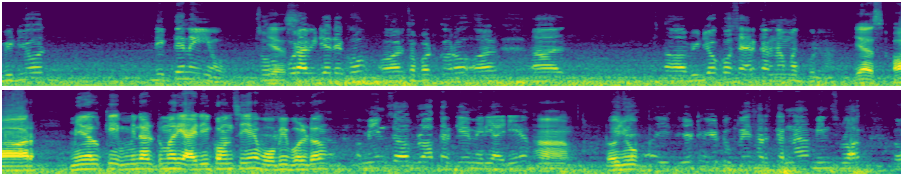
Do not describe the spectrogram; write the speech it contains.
वीडियो देखते नहीं हो। तो Yes. पूरा वीडियो देखो और सपोर्ट करो और आ, आ, वीडियो को शेयर करना मत भूलना। यस yes, और मीनल की मीनल तुम्हारी आईडी कौन सी है? वो भी बोल दो। मीन्स ब्लॉग करके मेरी आईडी है। हाँ तो यू यूट्यूब पे सर्च करना मीन्स ब्लॉग तो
